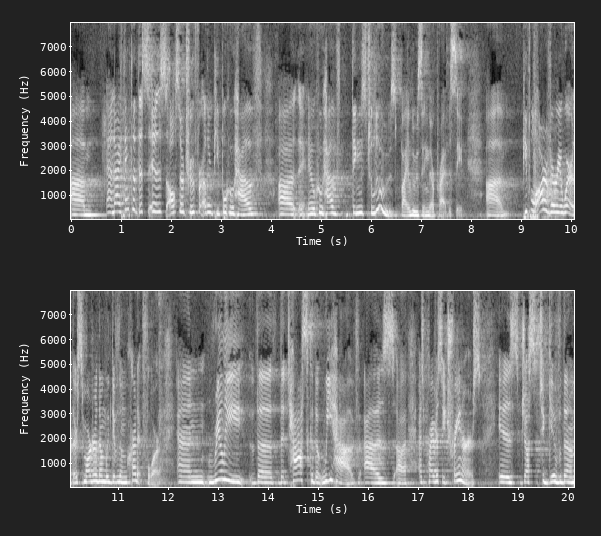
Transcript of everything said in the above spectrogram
Um, and I think that this is also true for other people who have, uh, you know, who have things to lose by losing their privacy. Uh, people are very aware. They're smarter than we give them credit for. And really, the, the task that we have as, uh, as privacy trainers is just to give them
